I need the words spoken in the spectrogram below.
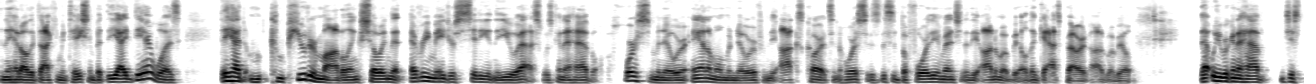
and they had all the documentation. But the idea was they had computer modeling showing that every major city in the US was going to have horse manure, animal manure from the ox carts and horses. This is before the invention of the automobile, the gas powered automobile, that we were going to have just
